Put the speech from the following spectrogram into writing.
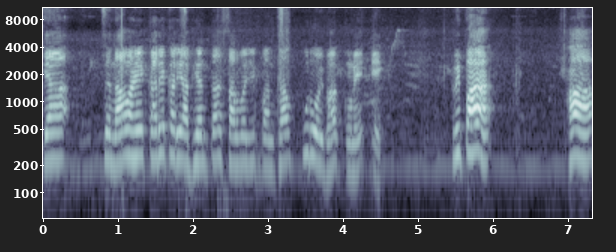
त्याचं नाव आहे कार्यकारी अभियंता सार्वजनिक बांधकाम पूर्व विभाग पुणे एक. तुम्ही पहा हा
